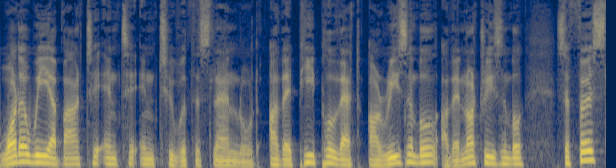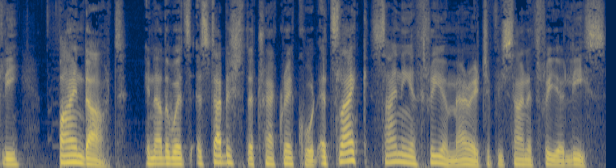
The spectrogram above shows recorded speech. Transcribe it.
what are we about to enter into with this landlord? Are there people that are reasonable? Are they not reasonable? So, firstly, find out. In other words, establish the track record. It's like signing a three year marriage if you sign a three year lease.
